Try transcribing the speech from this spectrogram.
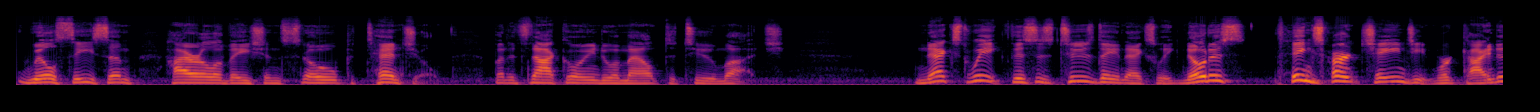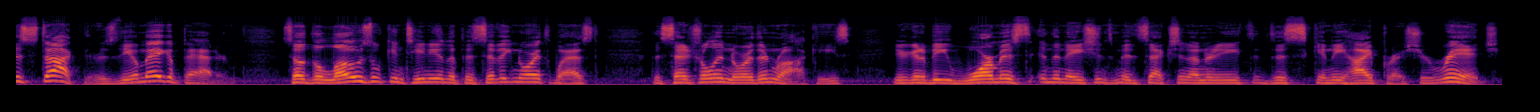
will see some higher elevation snow potential, but it's not going to amount to too much. Next week, this is Tuesday next week. Notice things aren't changing. We're kind of stuck. There's the omega pattern. So the lows will continue in the Pacific Northwest the central and northern Rockies. You're going to be warmest in the nation's midsection underneath this skinny high pressure ridge.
